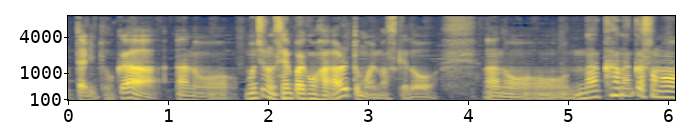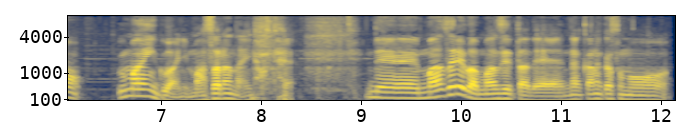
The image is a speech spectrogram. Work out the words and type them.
ったりとかあのもちろん先輩後輩あると思いますけどあのなかなかそのうまい具合に混ざらないので で混ぜれば混ぜたでなかなかその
